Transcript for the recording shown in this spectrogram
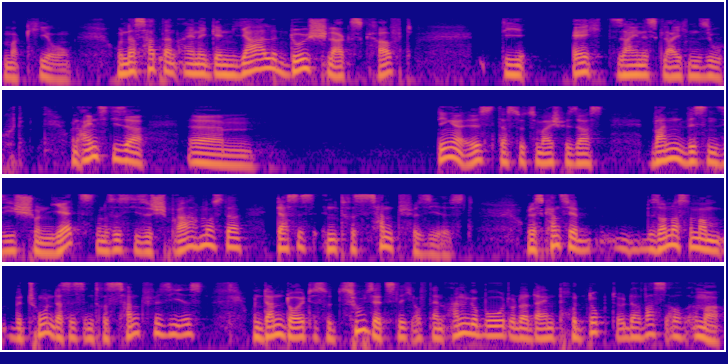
Markierung. Und das hat dann eine geniale Durchschlagskraft, die echt seinesgleichen sucht. Und eins dieser ähm, Dinge ist, dass du zum Beispiel sagst, wann wissen sie schon jetzt, und das ist dieses Sprachmuster, dass es interessant für sie ist. Und das kannst du ja besonders nochmal betonen, dass es interessant für sie ist. Und dann deutest du zusätzlich auf dein Angebot oder dein Produkt oder was auch immer.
